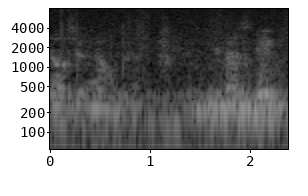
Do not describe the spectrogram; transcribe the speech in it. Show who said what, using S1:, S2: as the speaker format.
S1: those who know. You're gonna speak.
